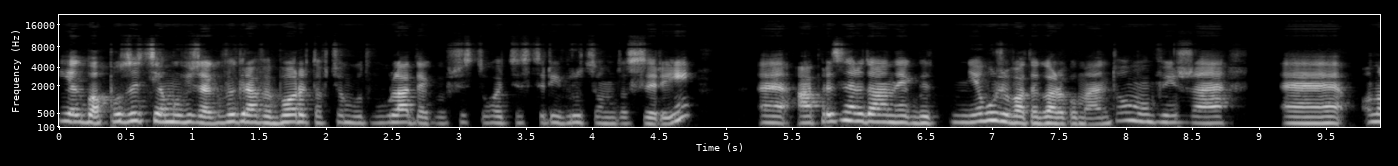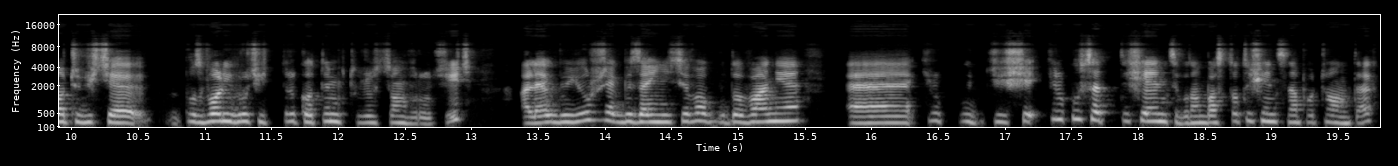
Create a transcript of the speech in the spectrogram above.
I jakby opozycja mówi, że jak wygra wybory, to w ciągu dwóch lat jakby wszyscy uchodźcy z Syrii wrócą do Syrii. E, a prezydent Erdogan jakby nie używa tego argumentu, mówi, że e, on oczywiście pozwoli wrócić tylko tym, którzy chcą wrócić, ale jakby już jakby zainicjował budowanie kilkuset tysięcy, bo tam chyba 100 tysięcy na początek,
